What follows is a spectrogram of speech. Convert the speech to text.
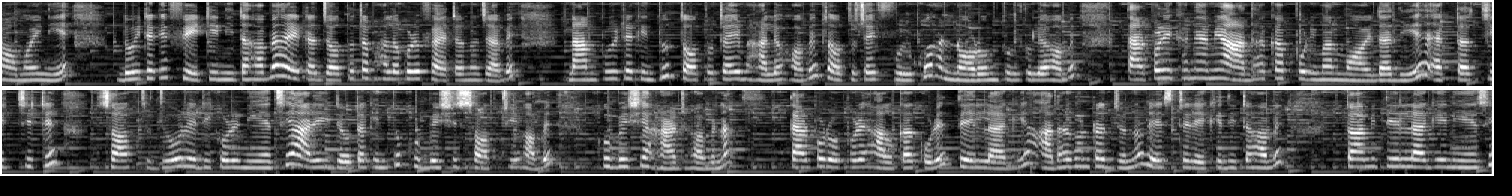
সময় নিয়ে দইটাকে ফেটিয়ে নিতে হবে আর এটা যতটা ভালো করে ফেটানো যাবে, নানপুরিটা কিন্তু ততটাই ভালো হবে, ততটাই ফুলকো আর নরম তুলতুলে হবে। তারপর এখানে আমি আধা কাপ পরিমাণ ময়দা দিয়ে একটা চিটচিটে সফট ডো রেডি করে নিয়েছি আর এই ডোটা কিন্তু খুব বেশি সফটই হবে, খুব বেশি হার্ড হবে না। তারপর ওপরে হালকা করে তেল লাগিয়ে আধা ঘণ্টার জন্য রেস্টে রেখে দিতে হবে। তো আমি তেল লাগিয়ে নিয়েছি,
